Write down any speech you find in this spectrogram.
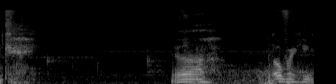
Okay. Uh, over here.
